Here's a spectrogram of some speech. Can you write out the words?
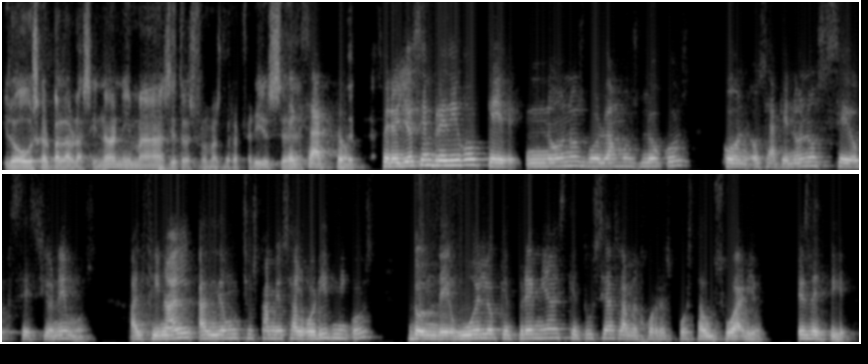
Y luego buscar palabras sinónimas y otras formas de referirse. Exacto. Pero yo siempre digo que no nos volvamos locos con, o sea, que no nos se obsesionemos. Al final ha habido muchos cambios algorítmicos donde Google lo que premia es que tú seas la mejor respuesta a usuario. Es decir,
